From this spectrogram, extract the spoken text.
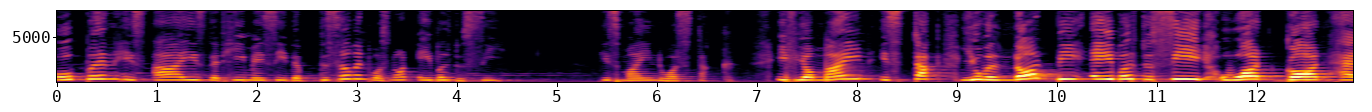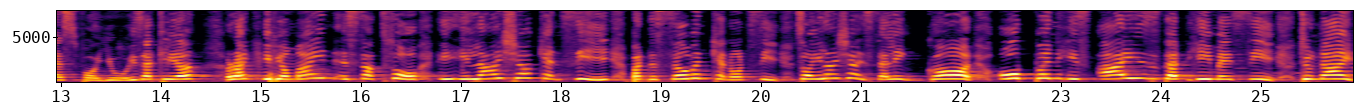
open his eyes that he may see. The, the servant was not able to see. His mind was stuck if your mind is stuck, you will not be able to see what God has for you. Is that clear? All right? If your mind is stuck, so Elisha can see, but the servant cannot see. So Elisha is telling God, open his eyes that he may see. Tonight,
